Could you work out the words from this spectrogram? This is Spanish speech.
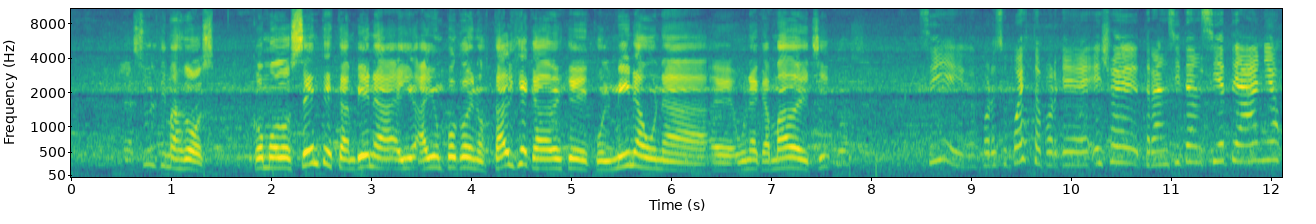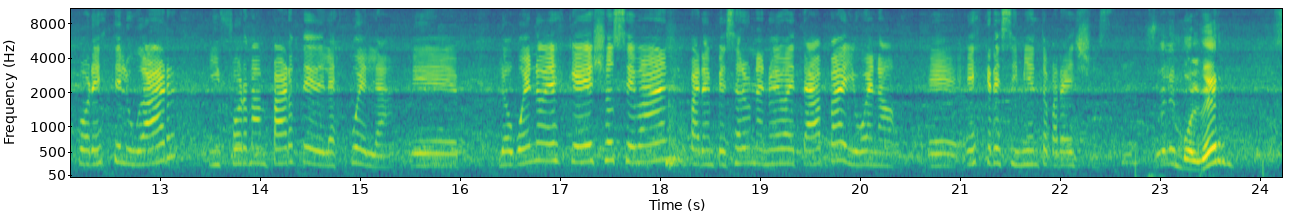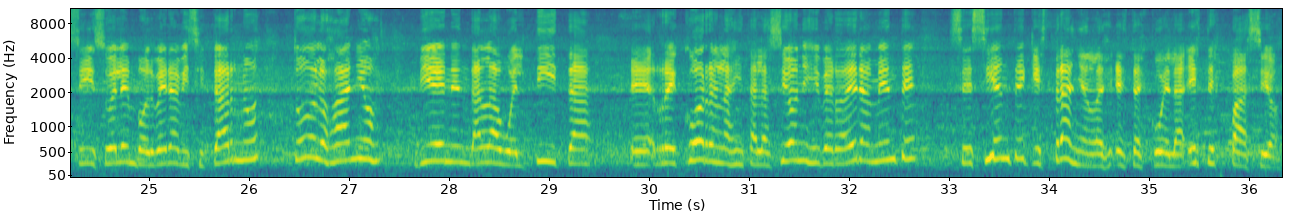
Las últimas dos, como docentes también hay, un poco de nostalgia cada vez que culmina una, eh, una camada de chicos. Sí, por supuesto, porque ellos transitan siete años por este lugar y forman parte de la escuela. Eh, lo bueno es que ellos se van para empezar una nueva etapa y bueno, eh, es crecimiento para ellos. ¿Suelen volver? Sí, suelen volver a visitarnos. Todos los años vienen, dan la vueltita, eh, recorren las instalaciones y verdaderamente se siente que extrañan esta escuela, este espacio.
